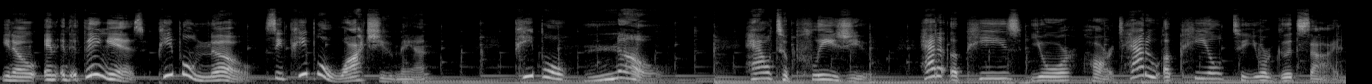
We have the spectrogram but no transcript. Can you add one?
you know, and, and the thing is, people know, see, people watch you, man. People know how to please you how to appease your heart, how to appeal to your good side,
